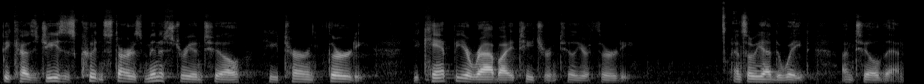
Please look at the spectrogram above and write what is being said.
because Jesus couldn't start his ministry until he turned 30. You can't be a rabbi teacher until you're 30. And so he had to wait until then.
